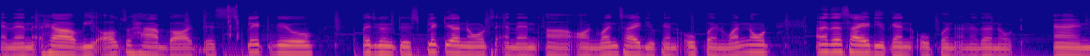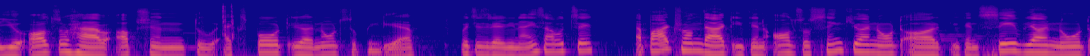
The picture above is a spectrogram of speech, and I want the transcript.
And then here we also have got this split view which is going to split your notes. And then uh, on one side you can open one note. Another side you can open another note. And you also have option to export your notes to pdf which is really nice i would say Apart from that, you can also sync your note or you can save your note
